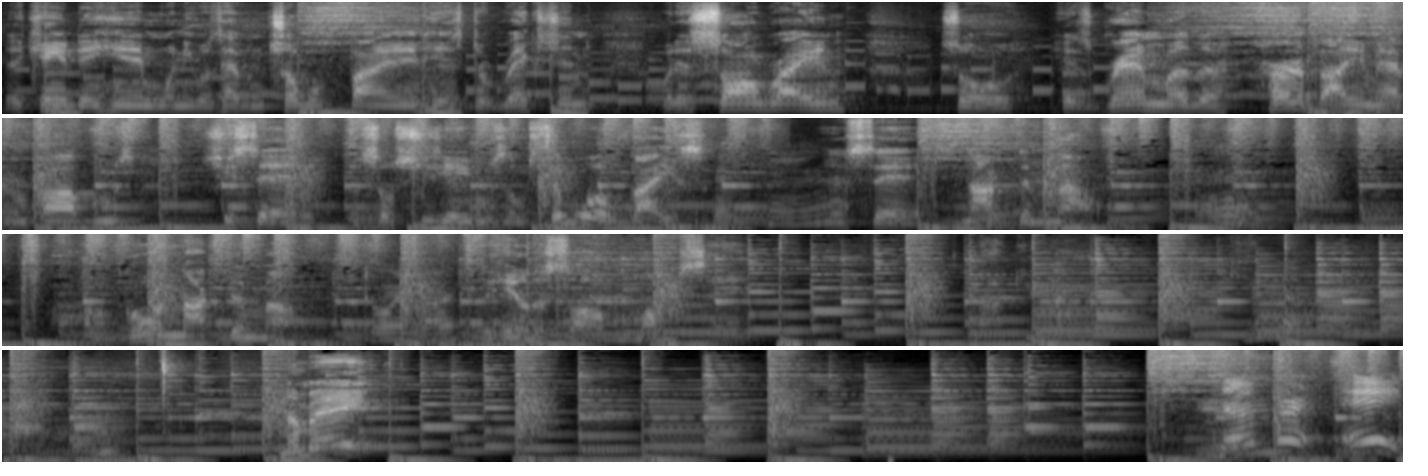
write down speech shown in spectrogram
It came to him when he was having trouble finding his direction with his songwriting. So his grandmother heard about him having problems. She said, so she gave him some simple advice and said, knock them out. Uh, Go and knock them out. Going on. To hear the song, Mom said, knock you out. You out. Number eight. Number eight.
